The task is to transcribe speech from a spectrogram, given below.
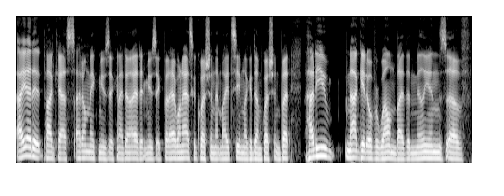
I edit podcasts. I don't make music and I don't edit music, but I want to ask a question that might seem like a dumb question. But how do you not get overwhelmed by the millions of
